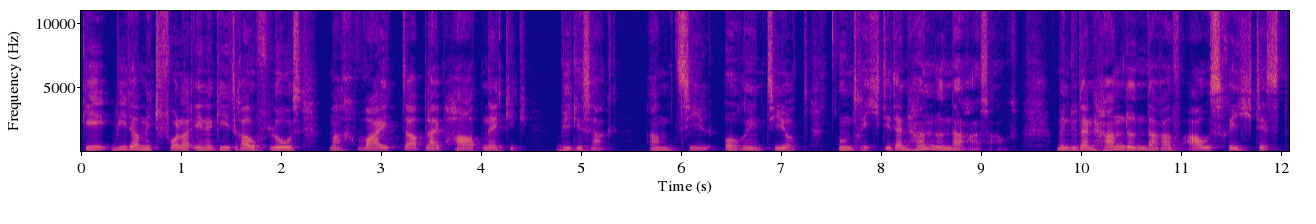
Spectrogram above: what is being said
geh wieder mit voller Energie drauf los, mach weiter, bleib hartnäckig, wie gesagt, am Ziel orientiert und richte dein Handeln daraus aus. Wenn du dein Handeln darauf ausrichtest,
